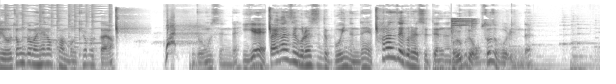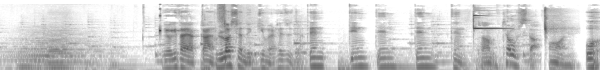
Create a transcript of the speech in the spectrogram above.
이 정도만 해놓고 한번 켜볼까요? 너무 센데? 이게 빨간색으로 했을 때 보이는데 파란색으로 했을 때는 얼굴이 없어져 버리는데? 여기다 약간 블러셔 느낌을 해주자. 자 한번 켜봅시다. On. 오.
